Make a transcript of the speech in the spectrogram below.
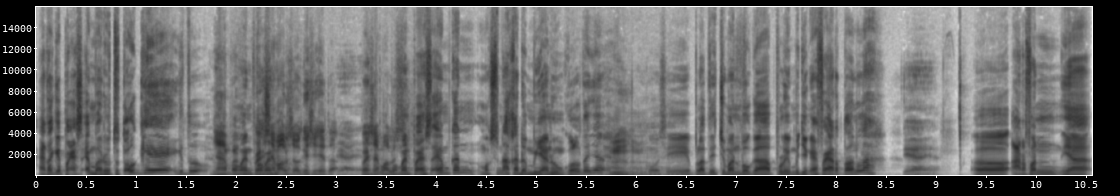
eta ge PSM baru tut oge gitu. Ya, PSM Pemain-pemain halus oge sih eta. PSM halus. pemain PSM kan maksudnya akademian hungkul tanya. Ku si pelatih cuman boga puluh jeung Everton lah. Iya, iya. Eh Arvan ya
